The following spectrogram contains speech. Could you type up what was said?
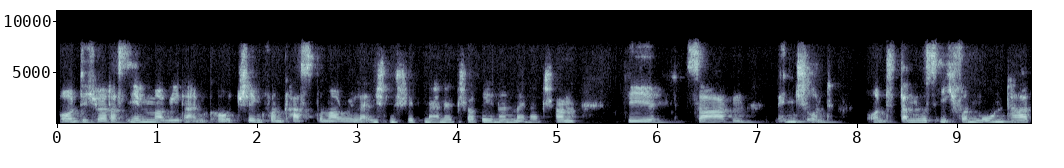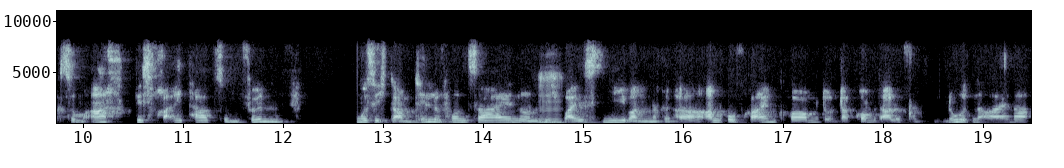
Und ich höre das immer wieder im Coaching von Customer Relationship Managerinnen, Managern, die sagen, Mensch, und, und dann muss ich von Montags um acht bis Freitags um fünf muss ich da am Telefon sein und mhm. ich weiß nie, wann ein äh, Anruf reinkommt und da kommt alle fünf Minuten einer.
